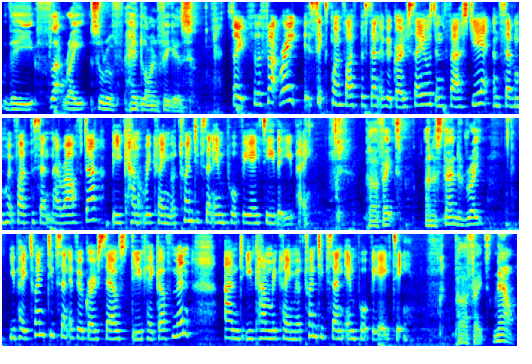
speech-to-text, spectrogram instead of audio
the flat rate sort of headline figures. So for the flat rate, it's 6.5% of your gross sales in the first year and 7.5% thereafter, but you cannot reclaim your 20% import VAT that you pay. Perfect. And a standard rate. You pay 20% of your gross sales to the UK government and you can reclaim your 20% import VAT. Perfect. Now,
